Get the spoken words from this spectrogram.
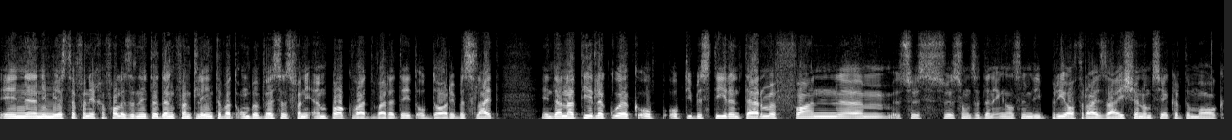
En in die meeste van die gevalle is dit net 'n ding van kliënte wat onbewus is van die impak wat wat dit het op daardie besluit. En dan natuurlik ook op op die bestuur in terme van ehm um, soos soos ons dit in Engels noem die pre-authorization om seker te maak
